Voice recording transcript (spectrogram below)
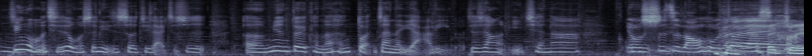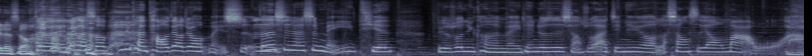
嗯，因为我们其实我们身体是设计来就是呃面对可能很短暂的压力的，就像以前啊。有狮子老虎的，对，被追的时候，对，那个时候你可能逃掉就没事，嗯、但是现在是每一天，比如说你可能每一天就是想说啊，今天又有上司要骂我啊，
